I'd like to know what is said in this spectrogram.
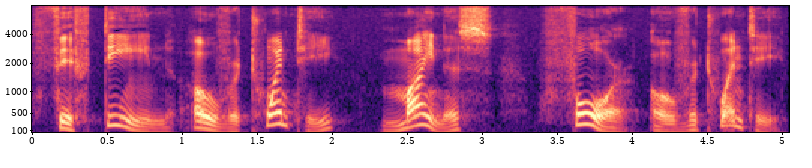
15 over 20 minus 4 over 20.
